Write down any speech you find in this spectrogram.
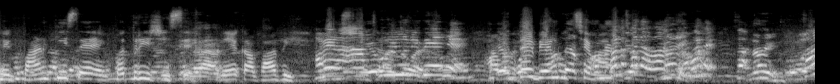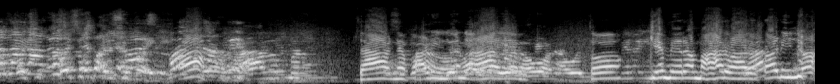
એક પાણકી છે એક ભત્રીજી છે એક આ ભાભી. આ બધાય બેનું છે હા જાઓ ને પાડી લ્યો ને. હા એમ. તો કેમેરામાં હારો હારો પાડી લ્યો.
